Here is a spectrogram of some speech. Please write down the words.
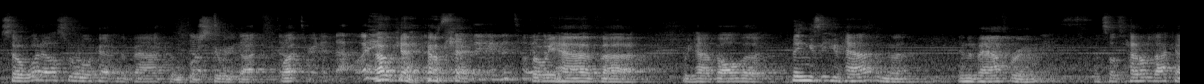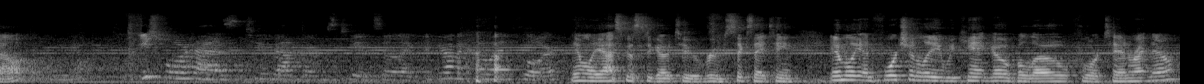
So what else do we want to look at in the bathroom? Don't we've got it, what? Turn it that way. Okay, okay. But we have uh, we have all the things that you have in the in the bathroom. And so let's head on back out. Each floor has two bathrooms too. So like if you're on a co-ed floor, Emily asked us to go to room 618. Emily, unfortunately, we can't go below floor 10 right now.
